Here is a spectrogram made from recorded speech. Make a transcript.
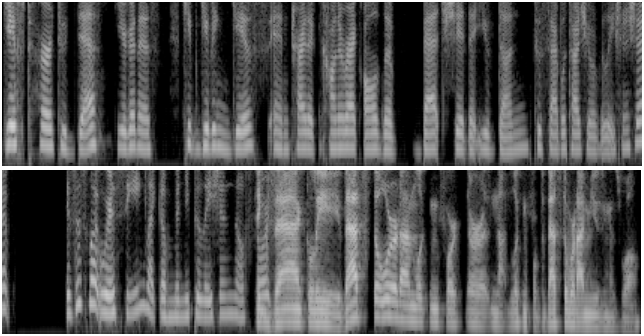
gift her to death? You're gonna keep giving gifts and try to counteract all the bad shit that you've done to sabotage your relationship? Is this what we're seeing? Like a manipulation of sorts? Exactly. That's the word I'm looking for, or not looking for, but that's the word I'm using as well.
